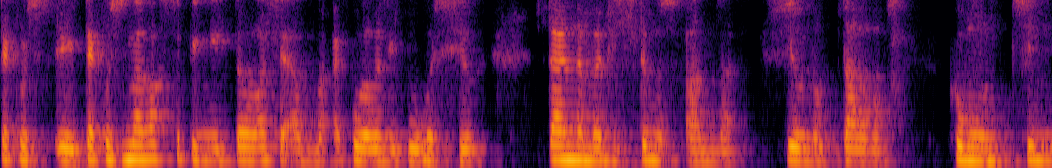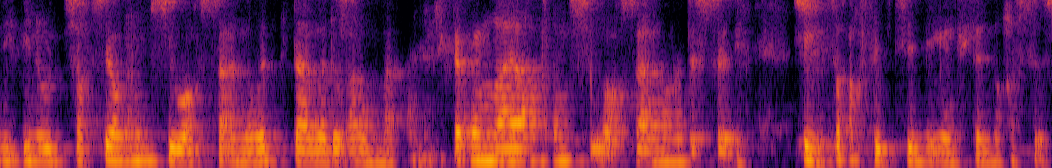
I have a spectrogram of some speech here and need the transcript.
такус такусмаварси пингиттоораси аама акуариникуугассиу тааннамалиллугу аама сиунертаавақ коммун синни инуутсарсиорнум сиуарсаанерит таавалу аама такуннааяарнум сиуарсаанерит тассани сулфеқарфитсинни игалланнеқассас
